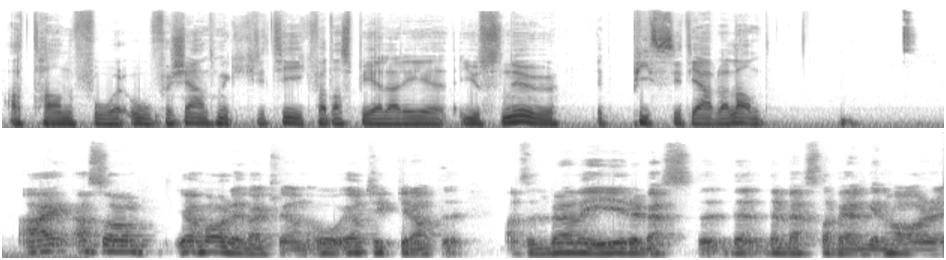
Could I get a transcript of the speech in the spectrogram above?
att han får oförtjänt mycket kritik för att han spelar i, just nu, ett pissigt jävla land. Nej, alltså jag har det verkligen och jag tycker att Alltså Bränne är ju det bästa, den, den, bästa Belgien har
